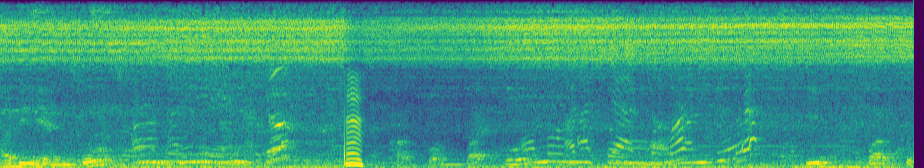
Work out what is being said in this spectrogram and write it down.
ಹದಿನೆಂಟು ಹ್ಮ್. ಹತ್ತೊಂಬತ್ತು ಇಪ್ಪತ್ತು.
